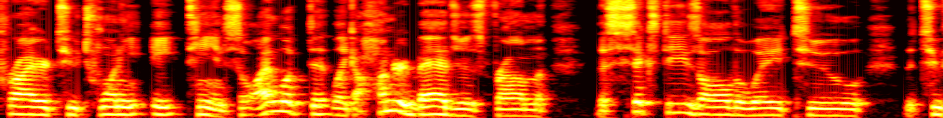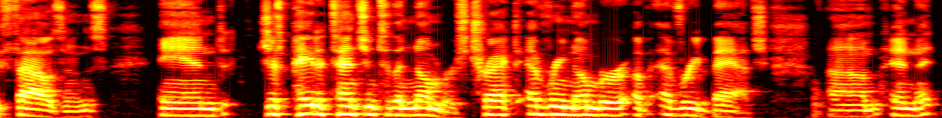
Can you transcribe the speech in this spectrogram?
prior to 2018. So I looked at like 100 badges from the 60s all the way to the 2000s and just paid attention to the numbers, tracked every number of every badge. Um, and it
